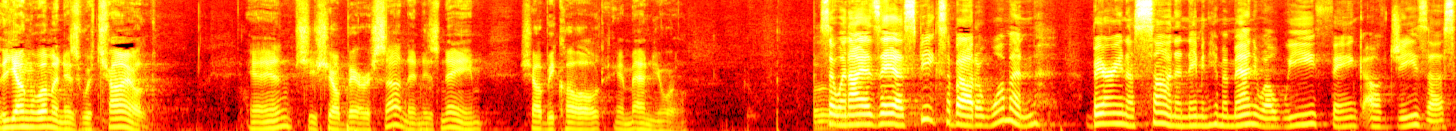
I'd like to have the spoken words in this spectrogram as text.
The young woman is with child, and she shall bear a son, and his name shall be called Emmanuel. So when Isaiah speaks about a woman bearing a son and naming him Emmanuel, we think of Jesus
